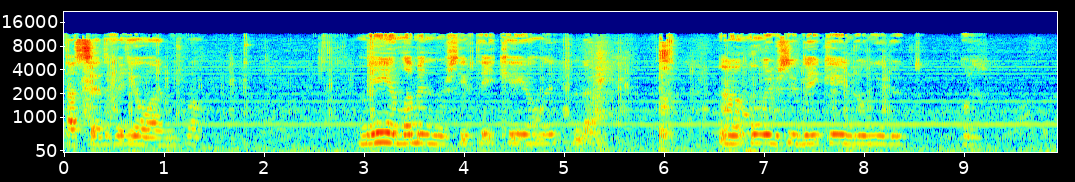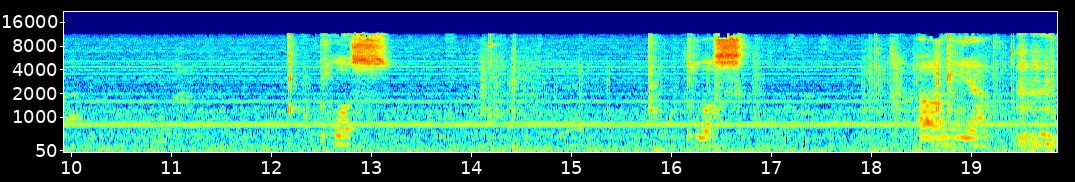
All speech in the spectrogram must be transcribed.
that's it. The video ends, bro. May and Lemon received 8k only. Nah. Uh, only received 8k and donated. What is plus plus um yeah.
